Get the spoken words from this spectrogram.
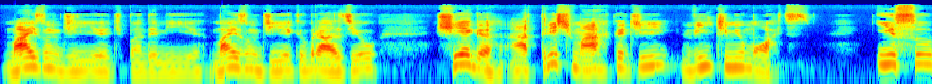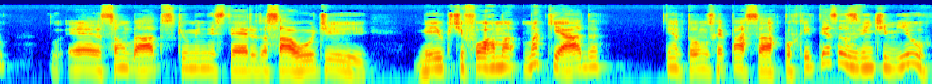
mais um dia de pandemia, mais um dia que o Brasil chega à triste marca de 20 mil mortes. Isso é, são dados que o Ministério da Saúde, meio que de forma maquiada, tentou nos repassar, porque dessas 20 mil,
